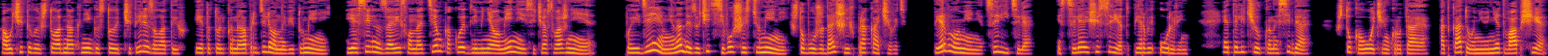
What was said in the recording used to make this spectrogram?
а учитывая, что одна книга стоит 4 золотых, и это только на определенный вид умений, я сильно зависла над тем, какое для меня умение сейчас важнее. По идее, мне надо изучить всего шесть умений, чтобы уже дальше их прокачивать. Первое умение – целителя. Исцеляющий свет – первый уровень. Это лечилка на себя. Штука очень крутая. Отката у нее нет вообще.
